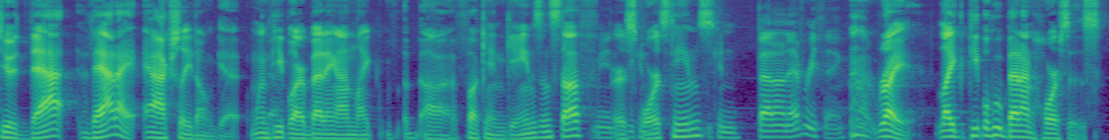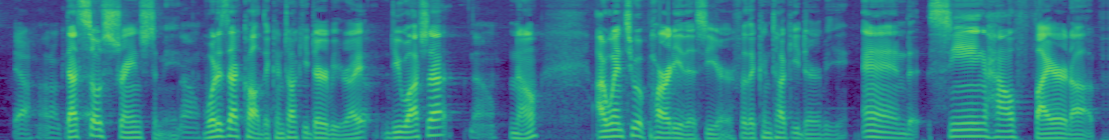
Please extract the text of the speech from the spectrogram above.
Dude, that that I actually don't get when people are betting on like uh, fucking games and stuff mean, or can- sports teams. you can bet on everything. right. Like people who bet on horses. Yeah, I don't. Get That's that. so strange to me. No. What is that called? The Kentucky Derby, right? Do you watch that? no. No. I went to a party this year for the Kentucky Derby and seeing how fired up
